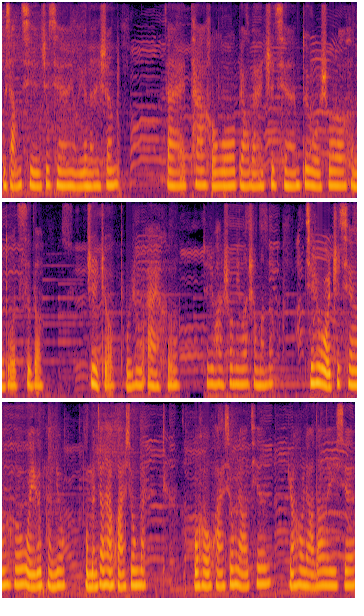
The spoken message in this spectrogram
我想起之前有一个男生，在他和我表白之前对我说了很多次的“智者不入爱河”，这句话说明了什么呢？其实我之前和我一个朋友，我们叫他华兄吧，我和华兄聊天，然后聊到了一些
